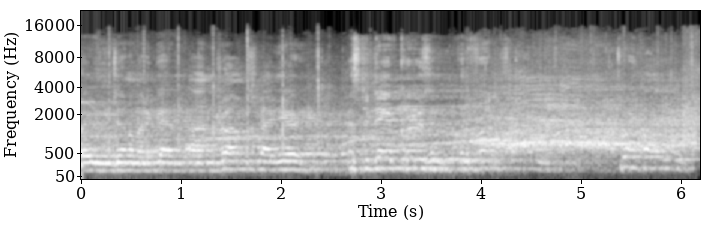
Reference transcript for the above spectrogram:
ladies and gentlemen, again, on drums right here, Mr. Dave Krusen for the first time in 25 years.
